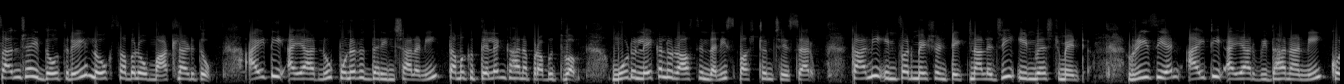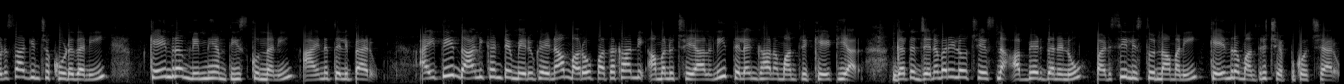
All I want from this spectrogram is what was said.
సంజయ్ దోత్రే లోక్సభలో మాట్లాడుతూ ఐటీఐఆర్ను పునరుద్ధరించాలని తమకు తెలంగాణ ప్రభుత్వం మూడు లేఖలు రాసిందని స్పష్టం చేశారు. కానీ information technology investment region ITIR విధానాన్ని కొనసాగించకూడదని కేంద్రం నిర్ణయం తీసుకుందని ఆయన తెలిపారు. అయితే దానికంటే మెరుగైన మరో పథకాన్ని అమలు చేయాలని తెలంగాణ మంత్రి కేటీఆర్ గత జనవరిలో చేసిన అభ్యర్థనను పరిశీలిస్తున్నామని కేంద్ర మంత్రి చెప్పుకొచ్చారు.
